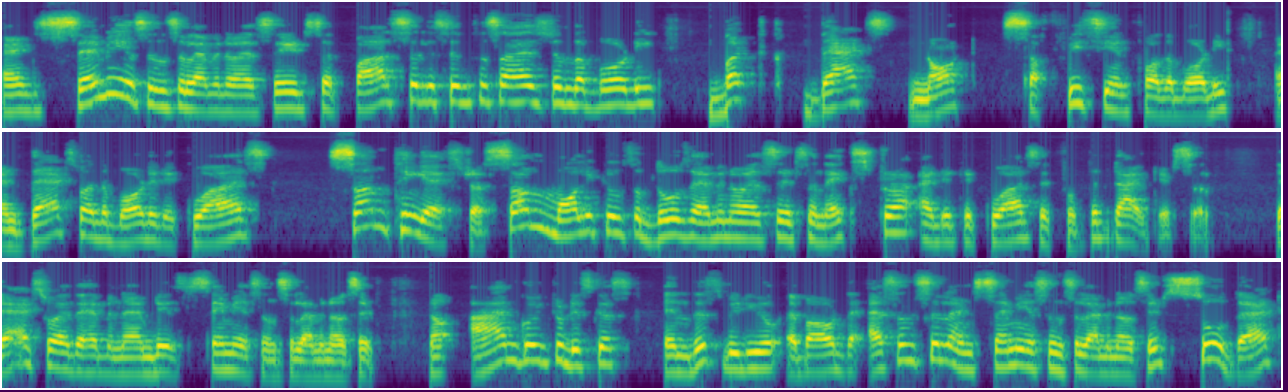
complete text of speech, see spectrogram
And semi-essential amino acids are partially synthesized in the body but that's not sufficient for the body. And that's why the body requires something extra some molecules of those amino acids and extra and it requires it from the diet itself that's why they have been named as semi-essential amino acids now i'm going to discuss in this video about the essential and semi-essential amino acids so that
